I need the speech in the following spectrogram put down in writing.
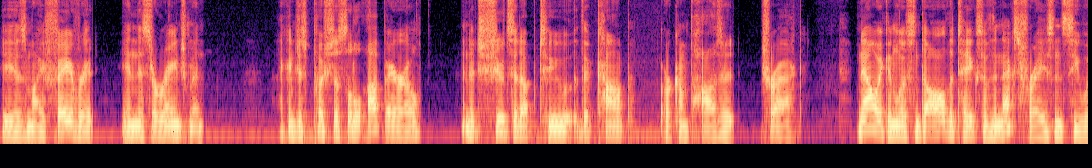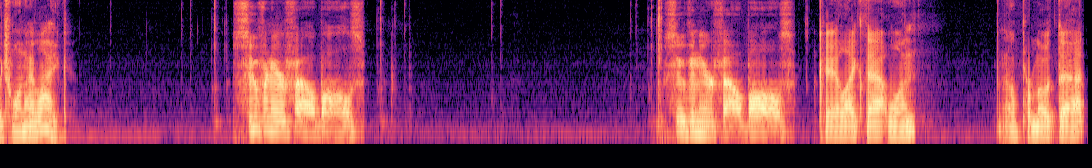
is my favorite in this arrangement, I can just push this little up arrow and it shoots it up to the comp or composite track. Now I can listen to all the takes of the next phrase and see which one I like. Souvenir foul balls. Souvenir foul balls. Okay, I like that one. I'll promote that.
